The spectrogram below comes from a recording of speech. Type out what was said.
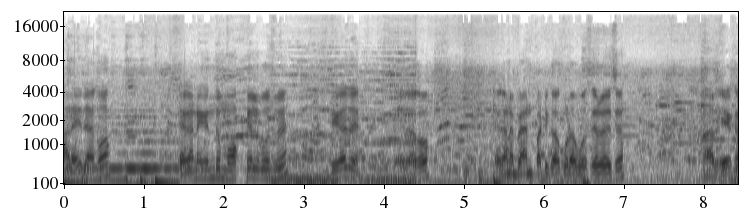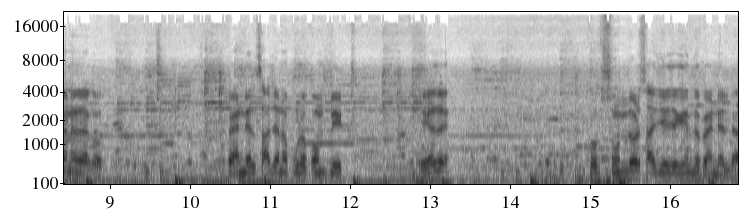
আর এই দেখো, এখানে কিন্তু মকটেল বসবে। ঠিক আছে? দেখো, এখানে ব্যান্ড পার্টি কাকুরা বসে রয়েছে। আর এখানে দেখো প্যান্ডেল সাজানো পুরো কমপ্লিট ঠিক আছে? খুব সুন্দর সাজিয়েছে কিন্তু প্যান্ডেলটা।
